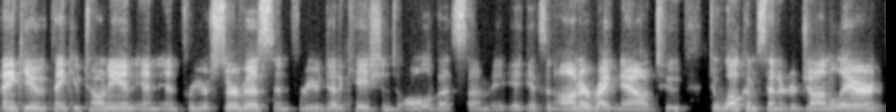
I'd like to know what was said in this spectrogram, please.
Thank you. Thank you, Tony, and, and, and for your service and for your dedication to all of us. Um, it- it's an honor right now to, to welcome Senator John Laird.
